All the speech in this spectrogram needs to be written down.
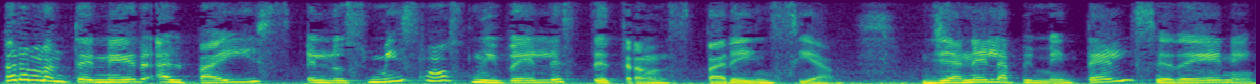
para mantener al país en los mismos niveles de transparencia. Yanela Pimentel, CDN.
